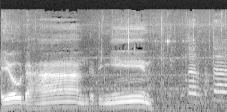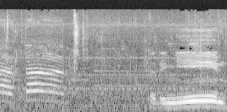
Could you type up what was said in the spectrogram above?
Ayo udahan, udah dingin. Bentar, bentar, bentar. Udah dingin.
